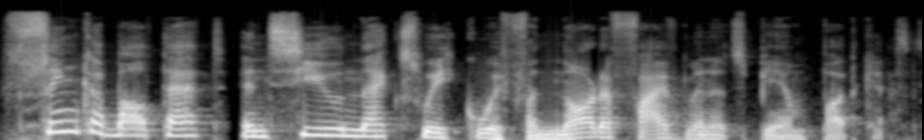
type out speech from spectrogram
Think about that and see you next week with another 5 Minutes PM podcast.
